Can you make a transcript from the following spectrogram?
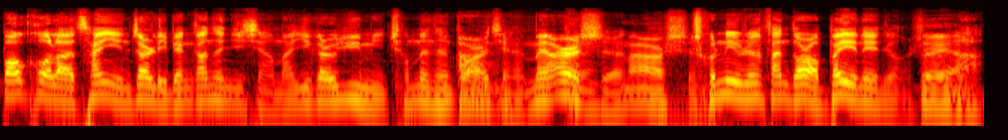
包括了餐饮这里边，刚才你想嘛，一根玉米成本才多少钱？卖二十，卖二十，纯利润翻多少倍那种，是吧？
